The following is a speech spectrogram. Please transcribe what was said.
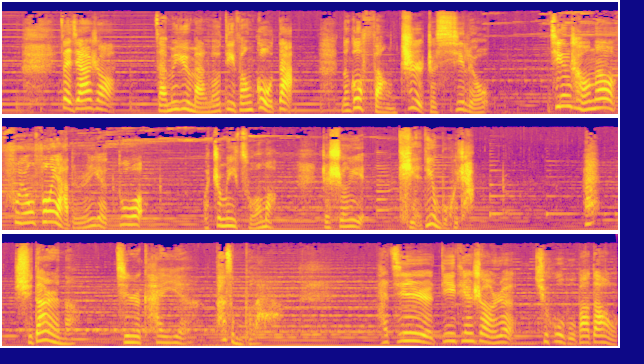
再加上咱们玉满楼地方够大，能够仿制这溪流，京城呢附庸风雅的人也多。我这么一琢磨，这生意铁定不会差。哎，许大人呢？今日开业，他怎么不来啊？他今日第一天上任，去户部报道了。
